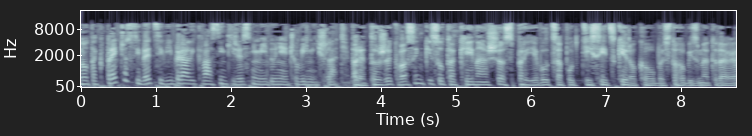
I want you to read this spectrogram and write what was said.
No tak prečo si vedci vybrali kvasinky, že s nimi idú niečo vymýšľať? Pretože kvasinky sú taký náš sprievodca po tisícky rokov. Bez toho by sme teda eh,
